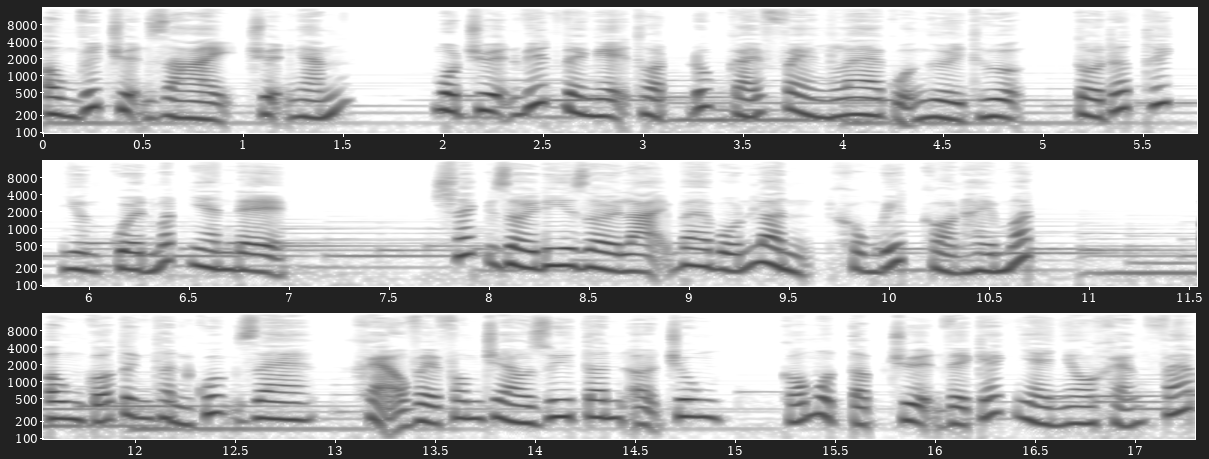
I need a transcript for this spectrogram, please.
Ông viết chuyện dài, chuyện ngắn. Một chuyện viết về nghệ thuật đúc cái phèn la của người thượng, tôi rất thích nhưng quên mất nhan đề. Sách rời đi rời lại ba bốn lần, không biết còn hay mất. Ông có tinh thần quốc gia, khảo về phong trào Duy Tân ở Trung, có một tập truyện về các nhà nho kháng Pháp.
